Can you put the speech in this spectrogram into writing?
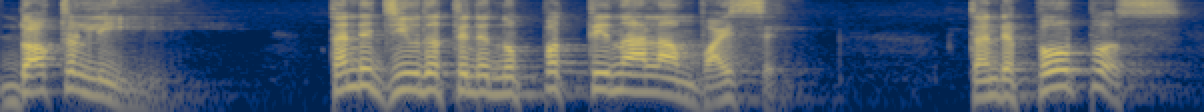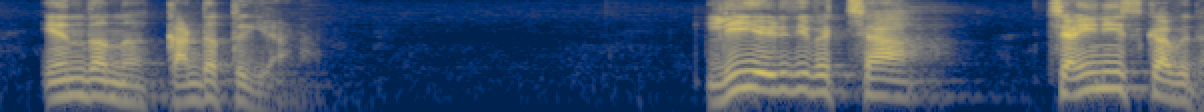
ഡോക്ടർ ലീ തന്റെ ജീവിതത്തിന്റെ മുപ്പത്തിനാലാം വയസ്സിൽ തന്റെ പേർപ്പസ് എന്തെന്ന് കണ്ടെത്തുകയാണ്. ലീ എഴുതി വെച്ച ചൈനീസ് കവിത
